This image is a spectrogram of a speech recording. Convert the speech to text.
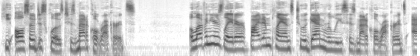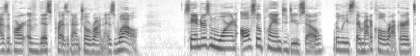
he also disclosed his medical records. Eleven years later, Biden plans to again release his medical records as a part of this presidential run as well. Sanders and Warren also plan to do so, release their medical records,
